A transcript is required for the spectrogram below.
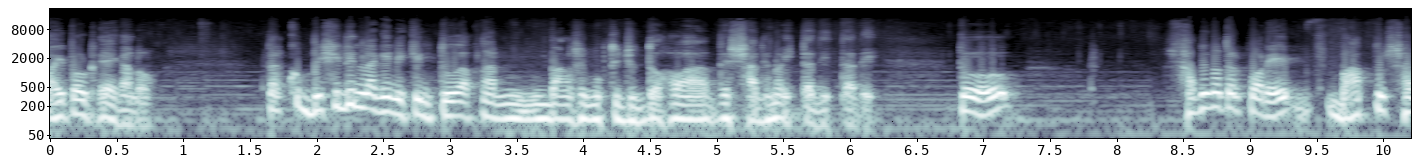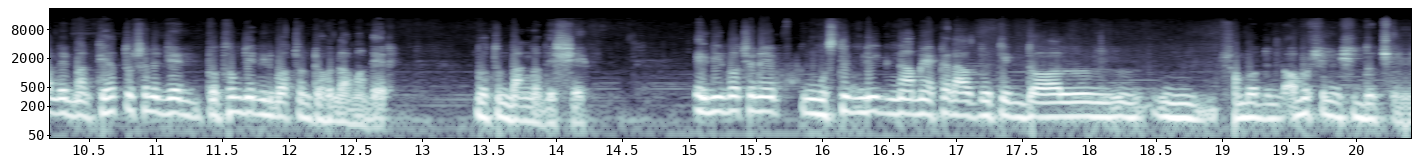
ওয়াইপ আউট হয়ে গেল, তার খুব বেশি দিন লাগেনি কিন্তু আপনার বাংলাদেশের মুক্তিযুদ্ধ হওয়া দেশ স্বাধীন ইত্যাদি ইত্যাদি। তো স্বাধীনতার পরে বাহাত্তর সালে মানে তিয়াত্তর সালে যে প্রথম যে নির্বাচনটা হলো আমাদের নতুন বাংলাদেশে, এই নির্বাচনে মুসলিম লীগ নামে একটা রাজনৈতিক দল সম্বোধন অবশ্যই নিষিদ্ধ ছিল।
